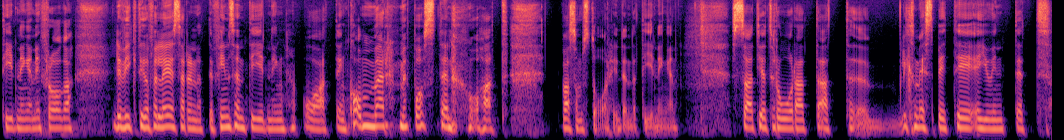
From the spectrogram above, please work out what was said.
tidningen i fråga. Det viktiga för läsaren är att det finns en tidning och att den kommer med posten och att vad som står i den där tidningen. Så att jag tror att, att eh, liksom SPT är ju inte ett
